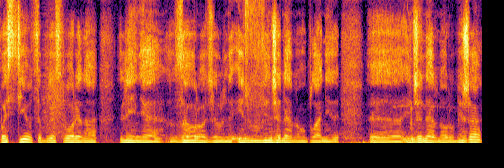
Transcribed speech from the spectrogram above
постів, це буде створена лінія загороджувальна в інженерному плані інженерного рубежа.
